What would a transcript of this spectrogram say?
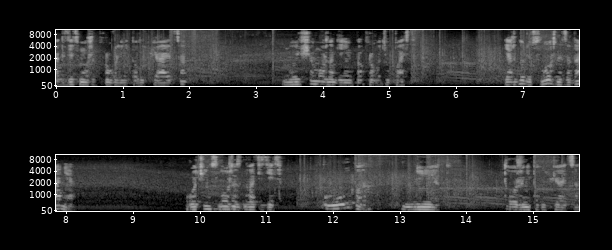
Так, здесь может пробовали не получается. Но еще можно где-нибудь попробовать упасть. Я же говорю, сложное задание. Очень сложно. Давайте здесь. Опа! Нет. Тоже не получается.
